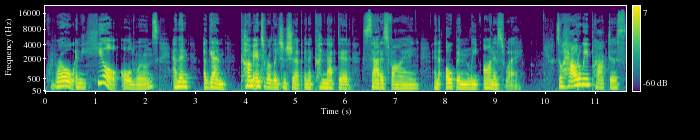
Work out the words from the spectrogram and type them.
grow and heal old wounds and then again come into relationship in a connected, satisfying, and openly honest way. So, how do we practice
